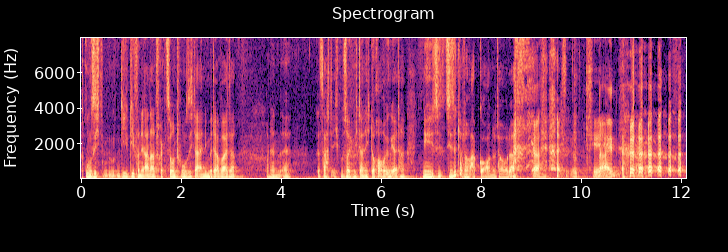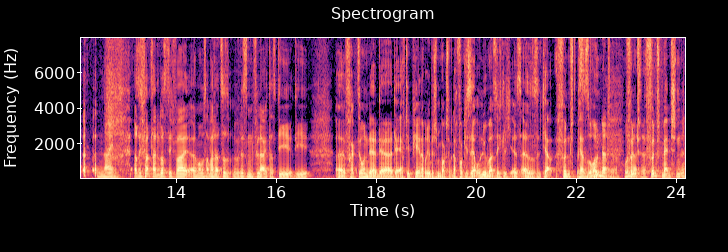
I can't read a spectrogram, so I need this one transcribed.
trugen sich die, die von den anderen Fraktionen trugen sich da ein, die Mitarbeiter. Und dann äh, sagte ich, soll ich mich da nicht doch auch irgendwie eintragen? Nee, Sie, Sie sind doch doch Abgeordneter, oder? Ja. Okay. Nein. Nein. Also ich fand es halt lustig, weil äh, man muss einfach dazu wissen, vielleicht, dass die, die äh, Fraktion der, der, der FDP in der bremischen Box auch wirklich sehr unübersichtlich ist. Also es sind ja fünf Personen, Hunderte, Hunderte. Fünf, fünf Menschen.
